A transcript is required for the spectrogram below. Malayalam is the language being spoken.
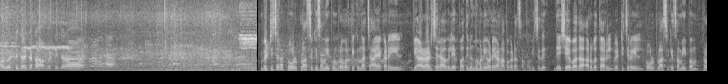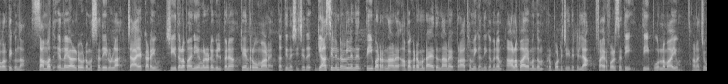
ആ വെട്ടിച്ചിറക്കട്ടാ. വെട്ടിച്ചിറ വെട്ടിച്ചിറ ടോൾ പ്ലാസയ്ക്ക് സമീപം പ്രവർത്തിക്കുന്ന ചായക്കടയിൽ വ്യാഴാഴ്ച രാവിലെ പതിനൊന്ന് മണിയോടെയാണ് അപകടം സംഭവിച്ചത്. ദേശീയപാത അറുപത്താറിൽ വെട്ടിച്ചിറയിൽ ടോൾ പ്ലാസയ്ക്ക് സമീപം പ്രവർത്തിക്കുന്ന സമദ് എന്നയാളുടെ ഉടമസ്ഥതയിലുള്ള ചായക്കടയും ശീതളപാനീയങ്ങളുടെ വിൽപ്പന കേന്ദ്രവുമാണ് കത്തിനശിച്ചത്. ഗ്യാസ് സിലിണ്ടറിൽ നിന്ന് തീ പടർന്നാണ് അപകടമുണ്ടായതെന്നാണ് പ്രാഥമിക നിഗമനം. ആളപായമൊന്നും റിപ്പോർട്ട് ചെയ്തിട്ടില്ല. ഫയർഫോഴ്സ് എത്തി തീ പൂർണമായും അണച്ചു.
